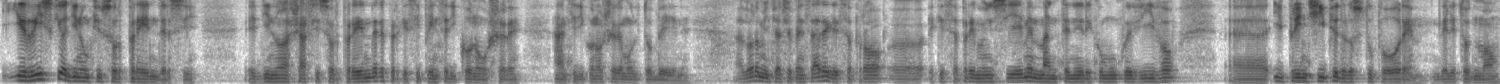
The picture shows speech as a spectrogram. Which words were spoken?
Il rischio è di non più sorprendersi e di non lasciarsi sorprendere perché si pensa di conoscere, anzi di conoscere molto bene allora mi piace pensare che saprò eh, e che sapremo insieme mantenere comunque vivo eh, il principio dello stupore, dell'étonnement,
